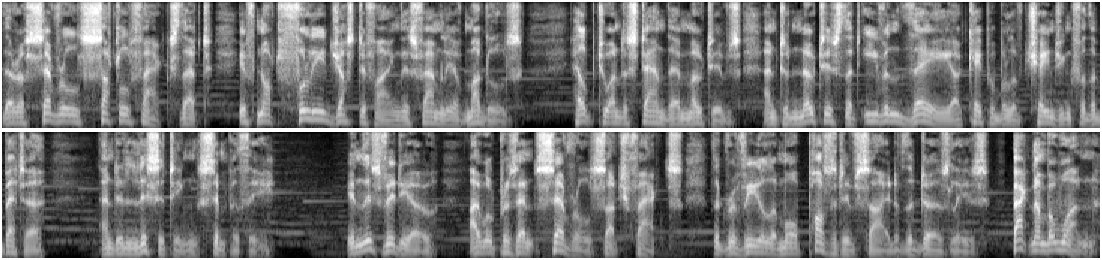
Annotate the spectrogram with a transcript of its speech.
there are several subtle facts that, if not fully justifying this family of muggles, help to understand their motives and to notice that even they are capable of changing for the better and eliciting sympathy. In this video, I will present several such facts that reveal a more positive side of the Dursleys. Fact number one,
